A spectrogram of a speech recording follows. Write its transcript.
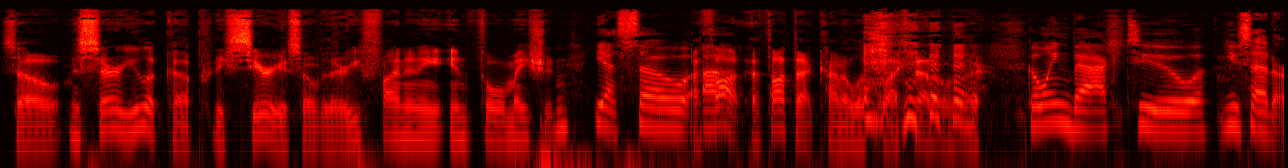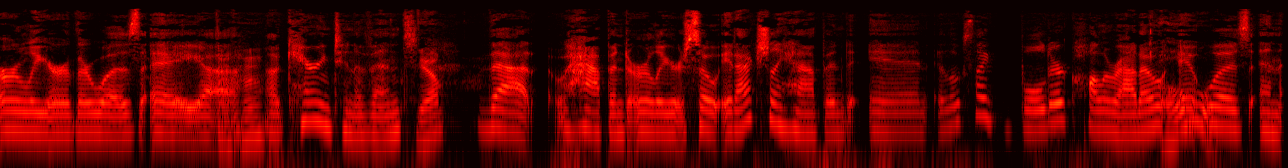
So, Miss Sarah, you look uh, pretty serious over there. You find any information? Yes. So I uh, thought I thought that kind of looked like that over there. Going back to you said earlier, there was a, uh, mm-hmm. a Carrington event. Yep. That happened earlier. So it actually happened in, it looks like Boulder, Colorado. Oh. It was an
